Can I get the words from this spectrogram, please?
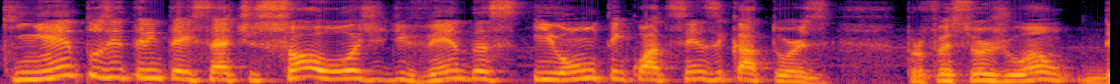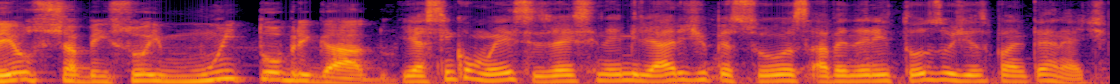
537 só hoje de vendas e ontem 414. Professor João, Deus te abençoe, muito obrigado. E assim como esses, já ensinei milhares de pessoas a venderem todos os dias pela internet.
